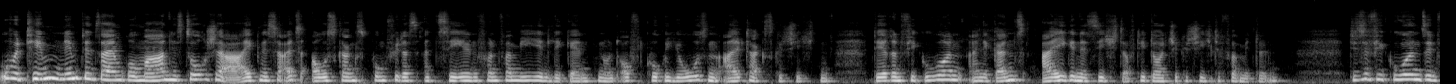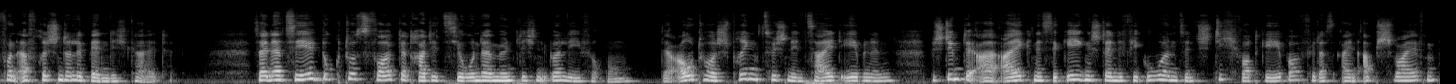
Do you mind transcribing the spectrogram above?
Uwe Timm nimmt in seinem Roman historische Ereignisse als Ausgangspunkt für das Erzählen von Familienlegenden und oft kuriosen Alltagsgeschichten, deren Figuren eine ganz eigene Sicht auf die deutsche Geschichte vermitteln. Diese Figuren sind von erfrischender Lebendigkeit. Sein Erzählduktus folgt der Tradition der mündlichen Überlieferung. Der Autor springt zwischen den Zeitebenen, bestimmte Ereignisse, Gegenstände, Figuren sind Stichwortgeber für das ein Abschweifen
